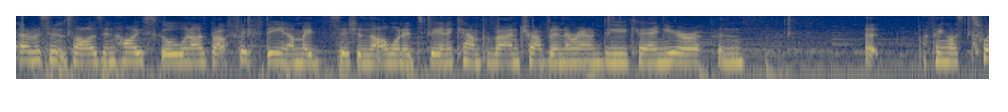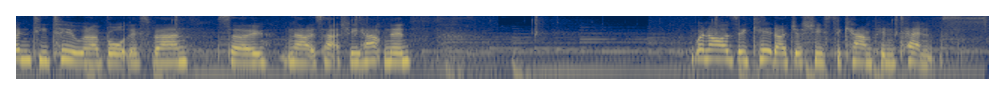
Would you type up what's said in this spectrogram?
Ever since I was in high school, when I was about 15, I made the decision that I wanted to be in a camper van travelling around the UK and Europe. And at, I think I was 22 when I bought this van, so now it's actually happening. When I was a kid, I just used to camp in tents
